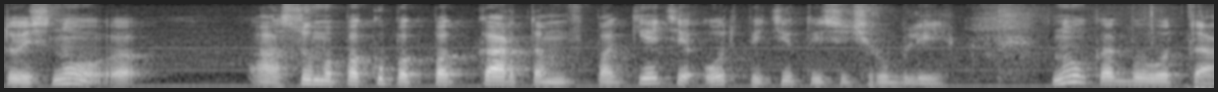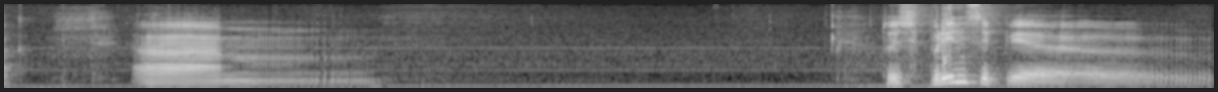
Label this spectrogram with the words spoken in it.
То есть, ну, а, сумма покупок по картам в пакете от 5000 рублей. Ну, как бы вот так. То есть, в принципе, э,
